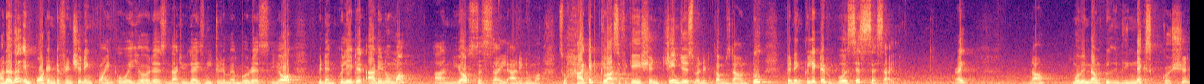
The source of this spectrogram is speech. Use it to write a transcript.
another important differentiating point over here is that you guys need to remember is your pedunculated adenoma and your sessile adenoma. So, Haggitt classification changes when it comes down to pedunculated versus sessile, right. Now, moving down to the next question,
